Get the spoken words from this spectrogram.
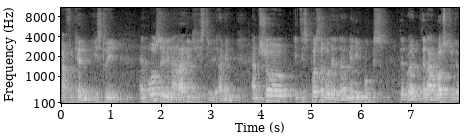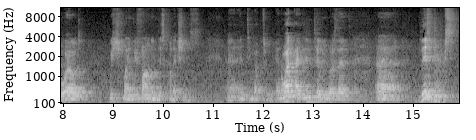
African history and also even Arabic history. I mean, I'm sure it is possible that there are many books that, were, that are lost to the world which might be found in these collections uh, in Timbuktu. And what I didn't tell you was that uh, these books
